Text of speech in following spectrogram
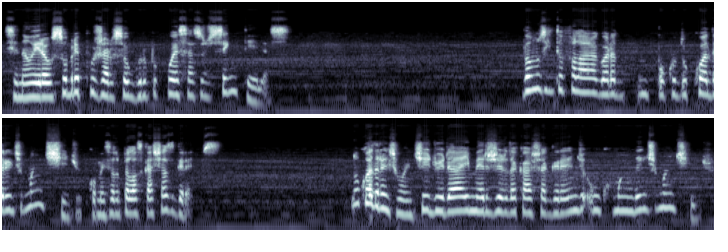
senão irão sobrepujar o seu grupo com excesso de centelhas. Vamos então falar agora um pouco do quadrante mantídio, começando pelas caixas grandes. No quadrante mantídio irá emergir da caixa grande um comandante mantídio.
